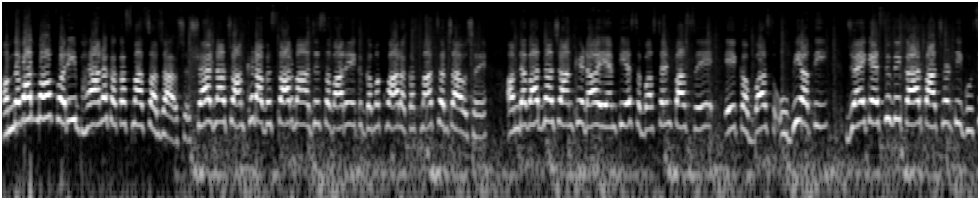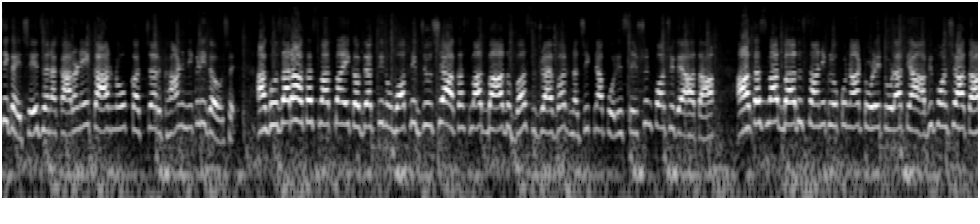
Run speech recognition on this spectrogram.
અમદાવાદમાં ફરી ભયાનક અકસ્માત સર્જાયો છે. શહેરના ચાંદખેડા વિસ્તારમાં આજે સવારે એક ગમકવાર અકસ્માત સર્જાયો છે. અમદાવાદના ચાંદખેડા એએમટીએસ બસ સ્ટેન્ડ પાસે એક બસ ઊભી હતી. જ્યાં એક એસયુવી કાર પાછળથી ઘૂસી ગઈ છે, જેના કારણે કારનો કચ્ચર ઘાણ નીકળી ગયો છે. આ ગોઝારા અકસ્માતમાં એક વ્યક્તિનું મોત નીપજ્યું છે. આ અકસ્માત બાદ બસ ડ્રાઈવર નજીકના પોલીસ સ્ટેશન પહોંચી ગયા હતા. આ અકસ્માત બાદ સ્થાનિક લોકોના ટોળે ટોળા ત્યાં આવી પહોંચ્યા હતા,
